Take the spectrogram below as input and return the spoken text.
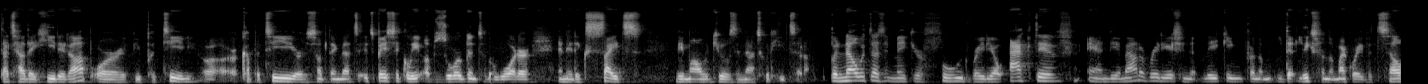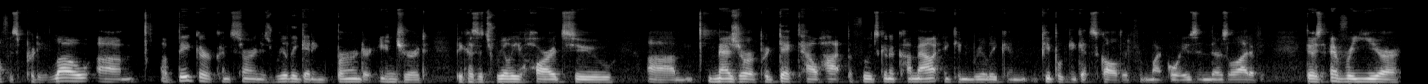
That's how they heat it up. Or if you put tea or a cup of tea or something, that's it's basically absorbed into the water and it excites the molecules and that's what heats it up. But no, it doesn't make your food radioactive, and the amount of radiation that leaking from the that leaks from the microwave itself is pretty low. Um, a bigger concern is really getting burned or injured because it's really hard to um, measure or predict how hot the food's going to come out, and can really can people can get scalded from microwaves. And there's a lot of there's every year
